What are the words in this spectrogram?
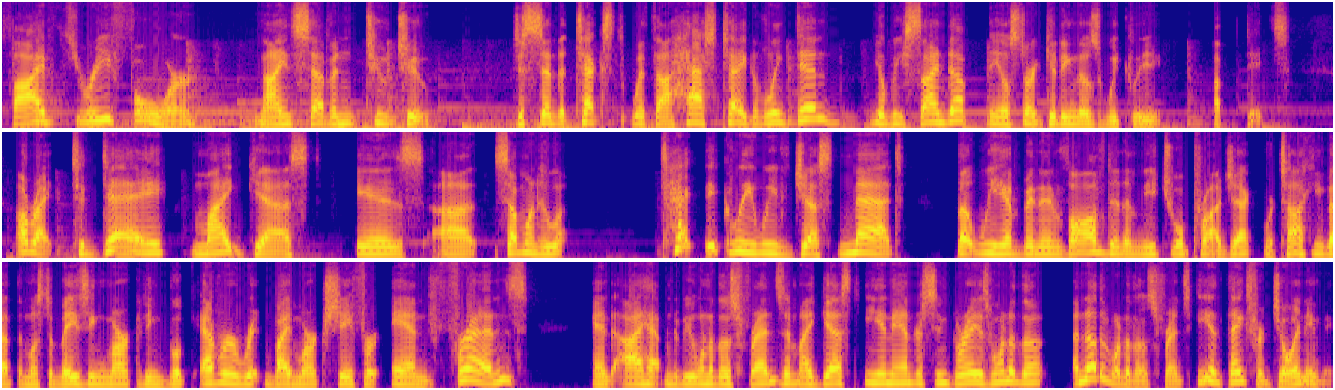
534 9722. Just send a text with a hashtag of LinkedIn. You'll be signed up and you'll start getting those weekly updates. All right. Today, my guest is uh, someone who technically we've just met, but we have been involved in a mutual project. We're talking about the most amazing marketing book ever written by Mark Schaefer and friends. And I happen to be one of those friends. And my guest, Ian Anderson Gray, is one of the another one of those friends. Ian, thanks for joining me.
